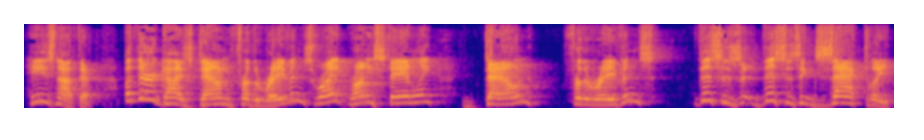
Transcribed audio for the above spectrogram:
he's not there. But there are guys down for the Ravens, right? Ronnie Stanley down for the Ravens. This is this is exactly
